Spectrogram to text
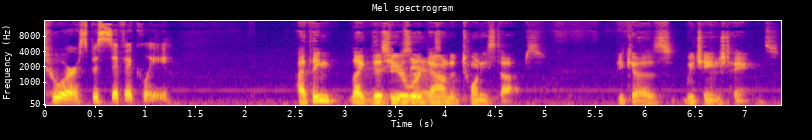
tour specifically? I think like this year we're down to 20 stops because we changed hands.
